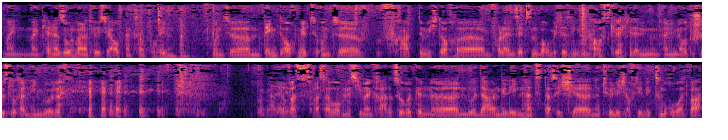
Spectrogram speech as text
mein mein kleiner Sohn war natürlich sehr aufmerksam vorhin und ähm, denkt auch mit und äh, fragte mich doch äh, voller Entsetzen, warum ich das Ding genau ausgerechnet an den, an den Autoschlüssel ranhängen würde. Äh, Was, was aber, um das mal gerade zu rücken, äh, nur daran gelegen hat, dass ich äh, natürlich auf dem Weg zum Robert war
